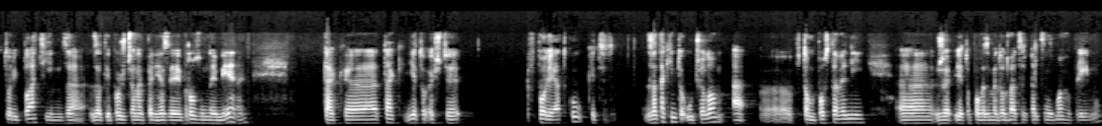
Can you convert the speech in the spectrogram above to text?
ktorý platím za, za tie požičané peniaze je v rozumnej miere, tak, tak je to ešte v poriadku, keď za takýmto účelom a e, v tom postavení, e, že je to povedzme do 20% z môjho príjmu,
